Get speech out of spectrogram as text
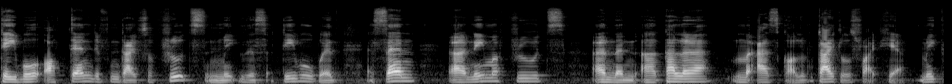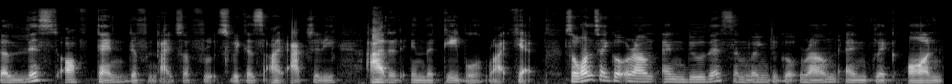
table of 10 different types of fruits and make this a table with SN, uh, name of fruits, and then uh, color as column titles right here. Make a list of 10 different types of fruits because I actually added in the table right here. So once I go around and do this, I'm going to go around and click on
